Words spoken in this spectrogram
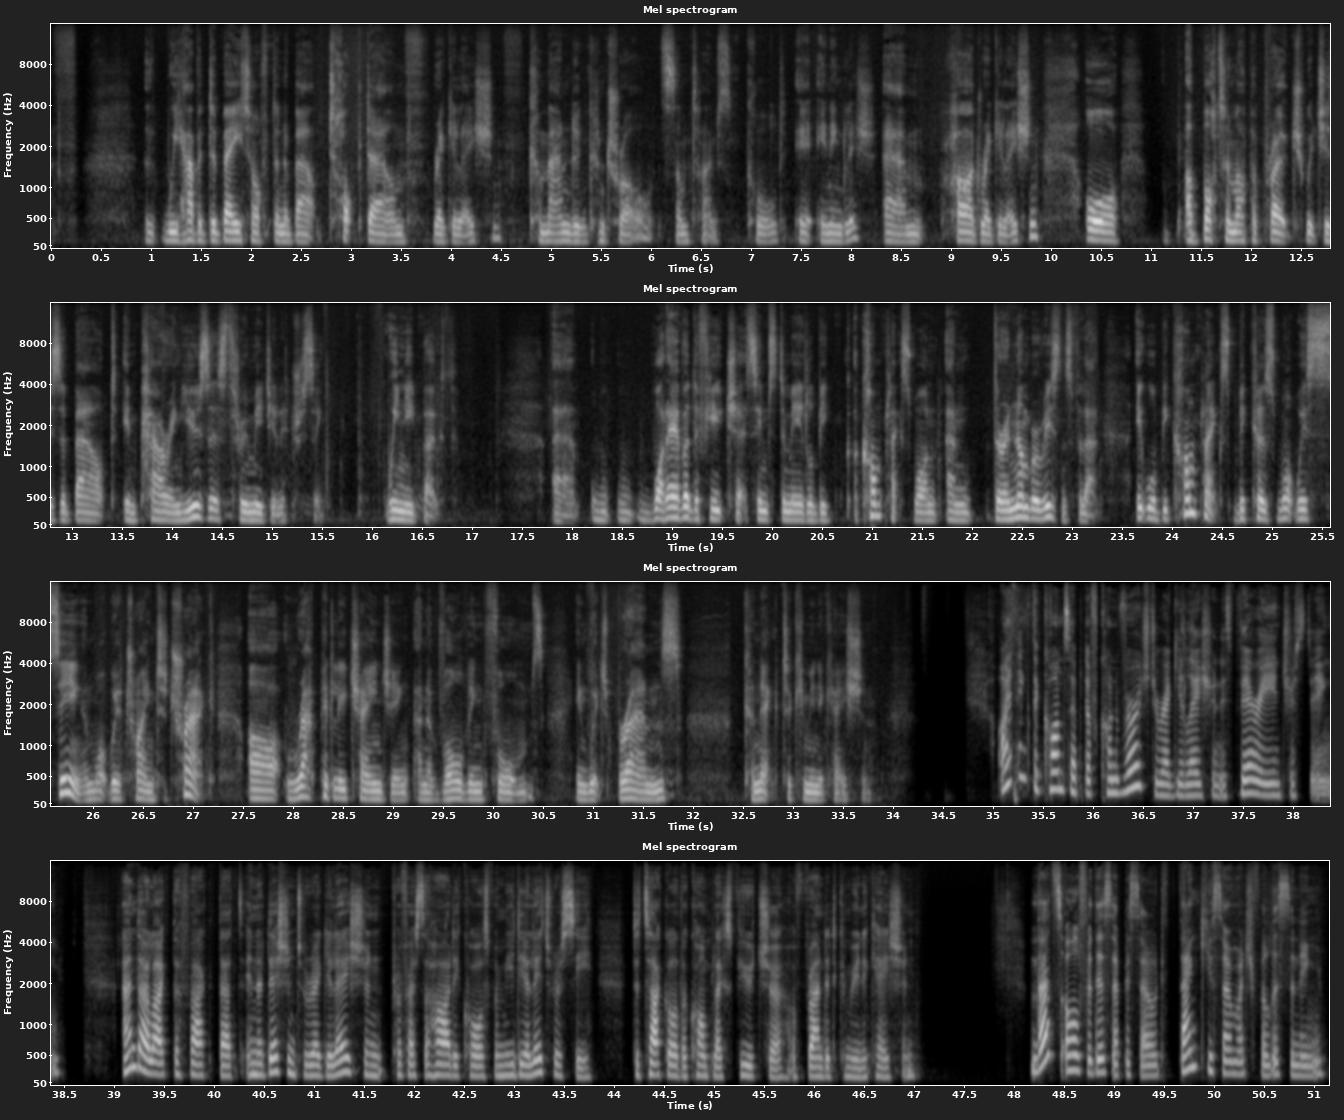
We have a debate often about top down regulation, command and control, it's sometimes called in English, um, hard regulation, or a bottom up approach, which is about empowering users through media literacy. We need both. Um, whatever the future, it seems to me it'll be a complex one, and there are a number of reasons for that. It will be complex because what we're seeing and what we're trying to track are rapidly changing and evolving forms in which brands connect to communication. I think the concept of converged regulation is very interesting. And I like the fact that, in addition to regulation, Professor Hardy calls for media literacy to tackle the complex future of branded communication. That's all for this episode. Thank you so much for listening.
